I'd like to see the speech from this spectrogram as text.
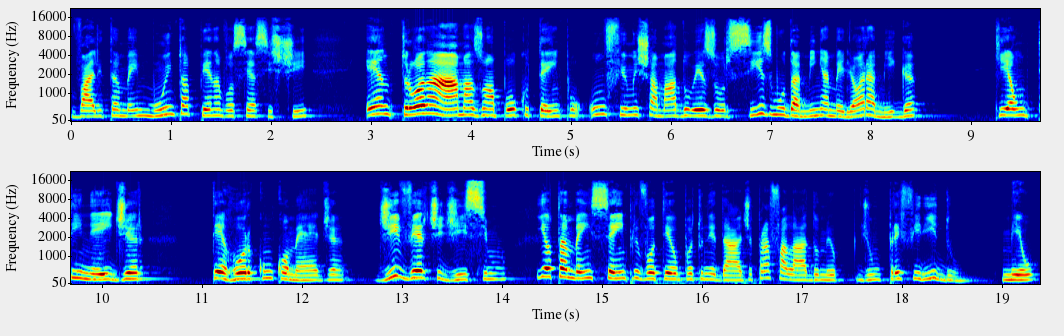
vale também muito a pena você assistir. Entrou na Amazon há pouco tempo um filme chamado Exorcismo da Minha Melhor Amiga, que é um teenager, terror com comédia, divertidíssimo. E eu também sempre vou ter oportunidade para falar do meu de um preferido meu,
